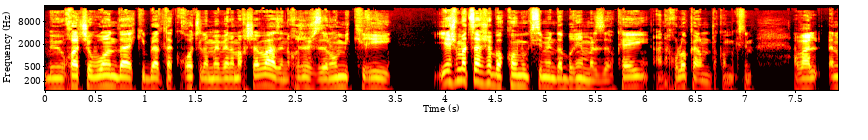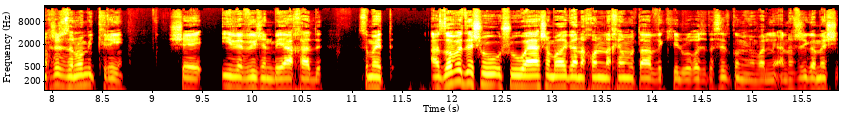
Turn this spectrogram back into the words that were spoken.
במיוחד שוונדה קיבלה את הכוחות שלה מאבן המחשבה, אז אני חושב שזה לא מקרי. יש מצב שבקומיקסים מדברים על זה, אוקיי? אנחנו לא קראנו את הקומיקסים. אבל אני חושב שזה לא מקרי שהיא וויז'ן ביחד, זאת אומרת, עזוב את זה שהוא, שהוא היה שם ברגע הנכון לנחם אותה וכאילו לראות את הסיטקומים, אבל אני חושב שגם יש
